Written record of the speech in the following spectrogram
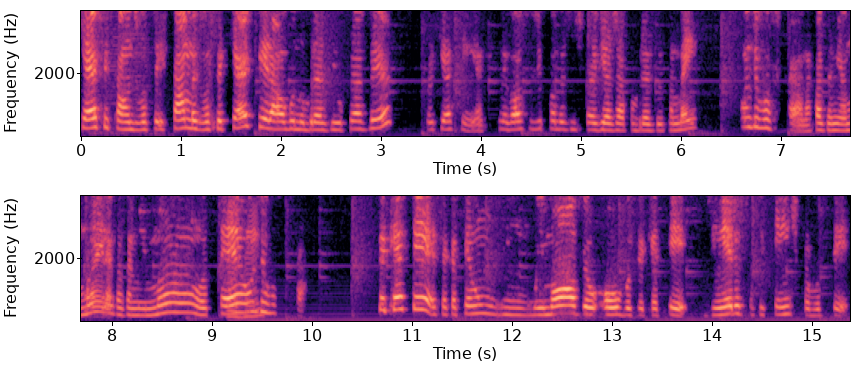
quer ficar onde você está, mas você quer ter algo no Brasil para ver, porque assim, esse negócio de quando a gente vai viajar para o Brasil também, onde eu vou ficar? Na casa da minha mãe, na casa da minha irmã, hotel, Uhum. onde eu vou ficar? Você quer ter, você quer ter um, um imóvel ou você quer ter dinheiro suficiente para você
